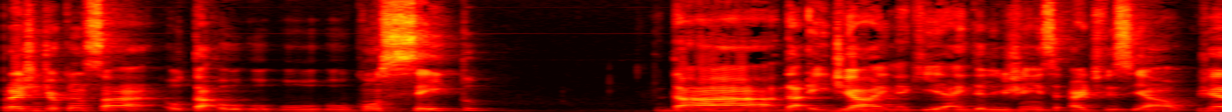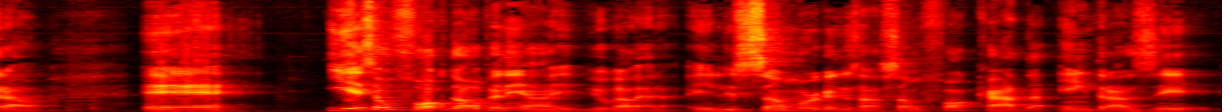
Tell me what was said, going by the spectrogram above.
para a gente alcançar o, o, o, o conceito da, da AGI, né, que é a inteligência artificial geral. É, e esse é o foco da OpenAI, viu, galera? Eles são uma organização focada em trazer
